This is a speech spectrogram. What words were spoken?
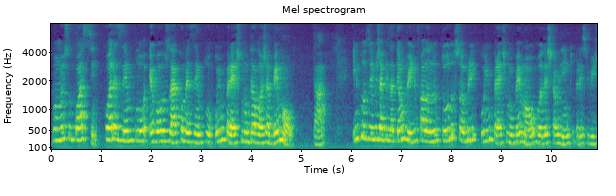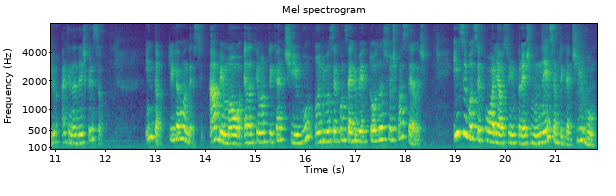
Vamos supor assim, por exemplo, eu vou usar como exemplo o empréstimo da loja Bemol, tá? Inclusive, já fiz até um vídeo falando tudo sobre o empréstimo bemol. Vou deixar o link para esse vídeo aqui na descrição. Então, o que, que acontece? A Bemol, ela tem um aplicativo onde você consegue ver todas as suas parcelas. E se você for olhar o seu empréstimo nesse aplicativo,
